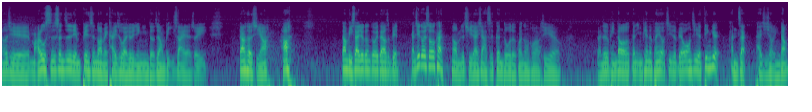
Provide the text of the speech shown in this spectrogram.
而且马路斯甚至连变身都还没开出来就已经赢得这场比赛了，所以非常可惜啊。好，这场比赛就跟各位带到这边，感谢各位收看，那我们就期待下次更多的观众投稿系列哦。喜欢这个频道跟影片的朋友，记得不要忘记了订阅、按赞、开启小铃铛，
